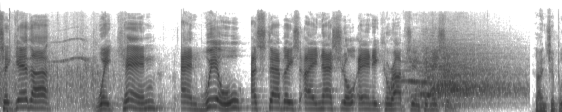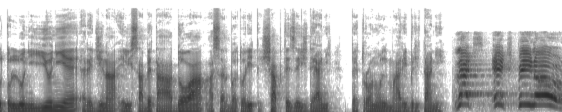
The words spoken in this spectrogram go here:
Together we can and will establish a national anti-corruption commission. La începutul lunii iunie, regina Elisabeta a II a sărbătorit 70 de ani pe tronul Marii Britanii. Let it be known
